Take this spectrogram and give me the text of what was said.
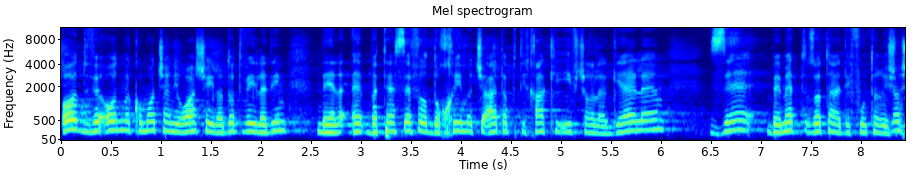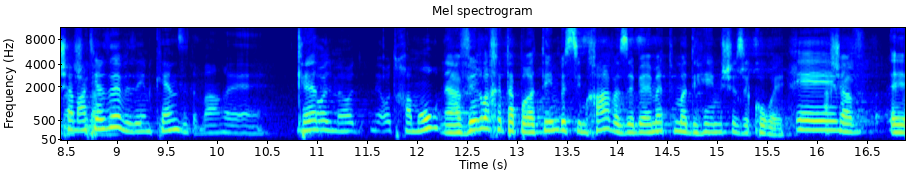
עוד ועוד מקומות שאני רואה שילדות וילדים, בתי הספר דוחים את שעת הפתיחה כי אי אפשר להגיע אליהם. זה באמת, זאת העדיפות הראשונה שלנו. לא שמעתי על זה, ואם כן, זה דבר אה, כן. מאוד מאוד מאוד חמור. נעביר לך את הפרטים בשמחה, אבל זה באמת מדהים שזה קורה. אה, עכשיו, אה,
